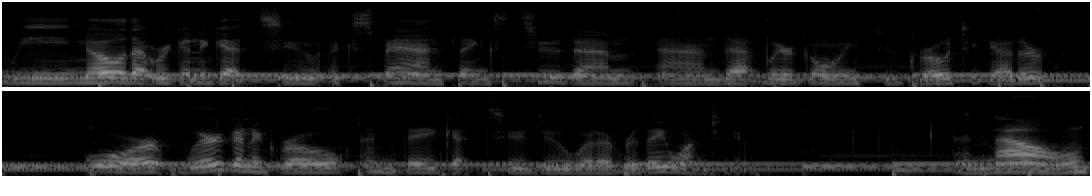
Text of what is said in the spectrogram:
We know that we're going to get to expand thanks to them, and that we're going to grow together, or we're going to grow and they get to do whatever they want to do. And now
